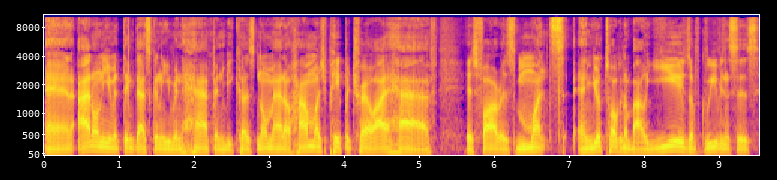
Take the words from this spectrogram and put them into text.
And I don't even think that's going to even happen because no matter how much paper trail I have, as far as months, and you're talking about years of grievances,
